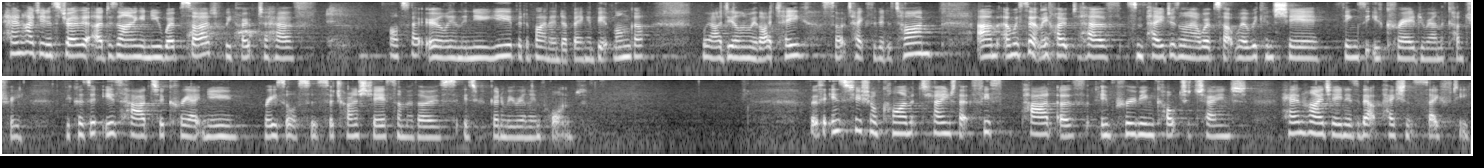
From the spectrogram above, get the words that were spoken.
Hand Hygiene Australia are designing a new website. We hope to have, I'll say early in the new year, but it might end up being a bit longer. We are dealing with IT, so it takes a bit of time. Um, and we certainly hope to have some pages on our website where we can share things that you've created around the country because it is hard to create new resources. So trying to share some of those is going to be really important. But for institutional climate change, that fifth part of improving culture change, hand hygiene is about patient safety.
